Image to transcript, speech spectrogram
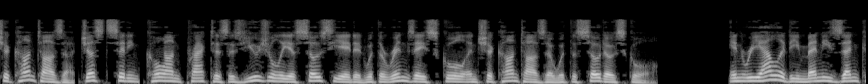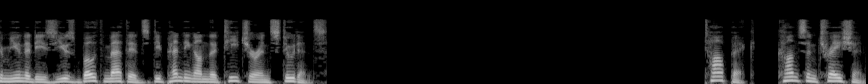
Shikantaza just sitting koan practice is usually associated with the Rinzai school and Shikantaza with the Soto school. In reality many Zen communities use both methods depending on the teacher and students. Topic: Concentration.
